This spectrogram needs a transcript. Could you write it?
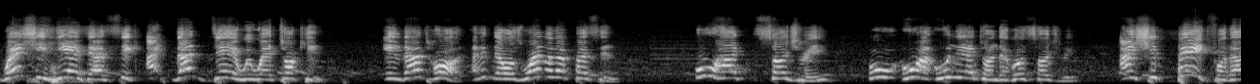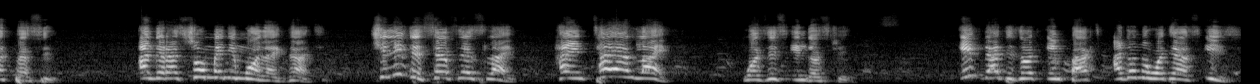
when she hears they are sick, I, that day we were talking in that hall, I think there was one other person who had surgery, who, who, who needed to undergo surgery, and she paid for that person. And there are so many more like that. She lived a selfless life. Her entire life was this industry. If that is not impact, I don't know what else is.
